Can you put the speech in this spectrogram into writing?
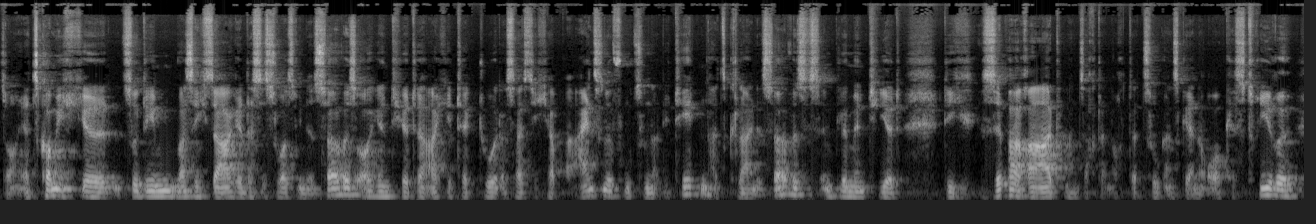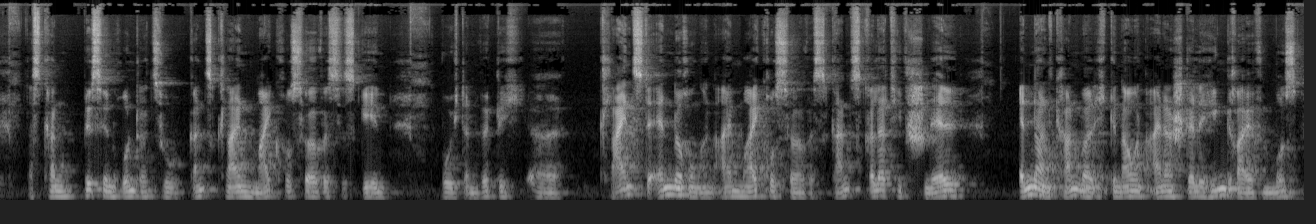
So, jetzt komme ich äh, zu dem, was ich sage, das ist sowas wie eine serviceorientierte Architektur. Das heißt, ich habe einzelne Funktionalitäten als kleine Services implementiert, die ich separat, man sagt dann auch dazu ganz gerne orchestriere. Das kann bis hin runter zu ganz kleinen Microservices gehen, wo ich dann wirklich äh, kleinste Änderungen an einem Microservice ganz relativ schnell ändern kann, weil ich genau an einer Stelle hingreifen muss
